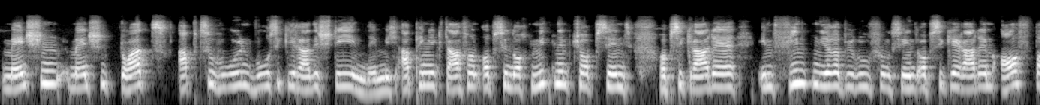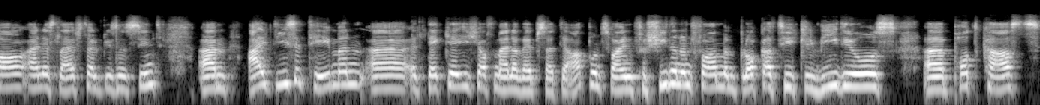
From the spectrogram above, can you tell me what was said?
Menschen, Menschen dort abzuholen, wo sie gerade stehen, nämlich abhängig davon, ob sie noch mitten im Job sind, ob sie gerade im Finden ihrer Berufung sind, ob sie gerade im Aufbau eines Lifestyle-Business sind. Ähm, all diese Themen äh, decke ich auf meiner Webseite ab und zwar in verschiedenen Formen, Blogartikel, Videos, äh, Podcasts,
